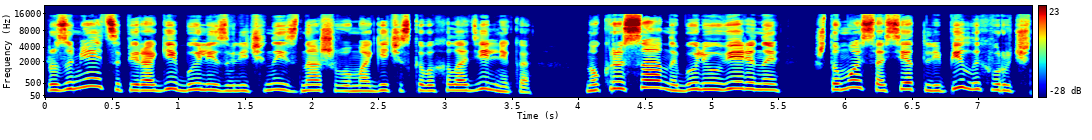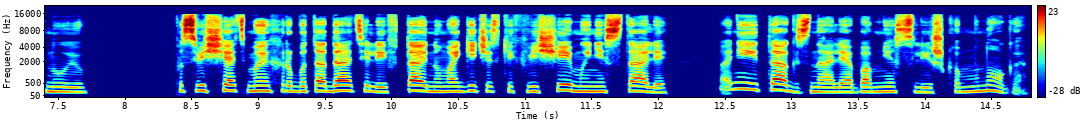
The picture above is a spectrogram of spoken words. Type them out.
Разумеется, пироги были извлечены из нашего магического холодильника, но крысаны были уверены, что мой сосед лепил их вручную. Посвящать моих работодателей в тайну магических вещей мы не стали, они и так знали обо мне слишком много.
